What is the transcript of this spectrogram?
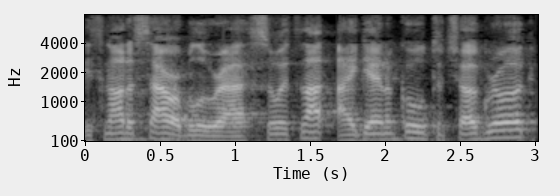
It's not a sour blue raz, so it's not identical to Chug Rug,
